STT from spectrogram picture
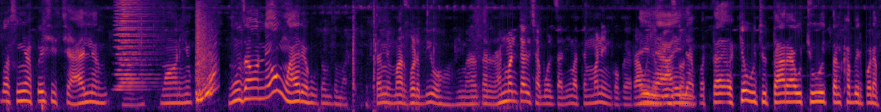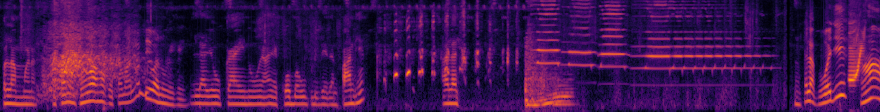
બસ અહીંયા પૈસી છે હાલ ને માણ્યું હું જવાનું ને હું હારે હું તમ તમારે. તમે માર ઘોડે બીવો હો. એમાં અત્યારે હનુમાન ચાલીસા બોલતા ને એમાં તમે મને એમ કહો કે રાહુલ કેવું છું તારે આવું છું તને ખબર પડે ભલામણ તમે જોવા હો કે તમારે ન બીવાનું હોય કઈ? એટલે એવું કાંઈ ન હોય. અહીંયા કોબા ઉપડી દે તને પાન હે. હાલ. એટલે ભુવાજી? હા.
